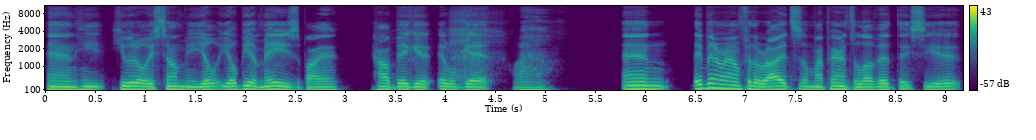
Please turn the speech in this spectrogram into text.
And he, he would always tell me, you'll, you'll be amazed by how big it, it'll get. Wow. And they've been around for the ride, so my parents love it. They see it.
